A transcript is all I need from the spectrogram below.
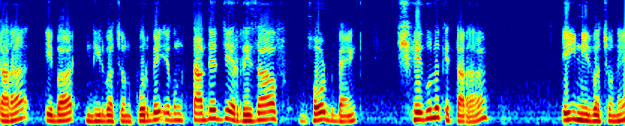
তারা এবার নির্বাচন করবে এবং তাদের যে রিজার্ভ ভোট ব্যাংক, সেগুলোকে তারা এই নির্বাচনে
